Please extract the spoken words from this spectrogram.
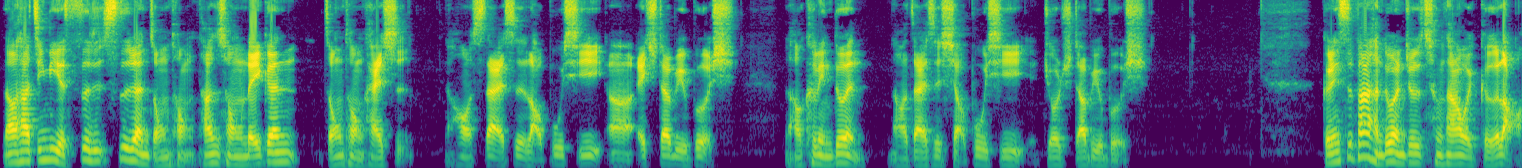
然后他经历了四四任总统，他是从雷根总统开始，然后再来是老布希，呃，H.W. Bush，然后克林顿，然后再是小布希，George W. Bush。格林斯潘很多人就是称他为葛老，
